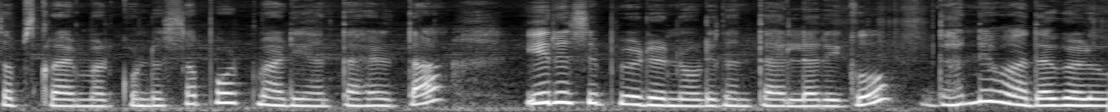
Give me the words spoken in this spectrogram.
ಸಬ್ಸ್ಕ್ರೈಬ್ ಮಾಡಿಕೊಂಡು ಸಪೋರ್ಟ್ ಮಾಡಿ ಅಂತ ಹೇಳ್ತಾ ಈ ರೆಸಿಪಿ ವಿಡಿಯೋ ನೋಡಿದಂಥ ಎಲ್ಲರಿಗೂ ಧನ್ಯವಾದಗಳು.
